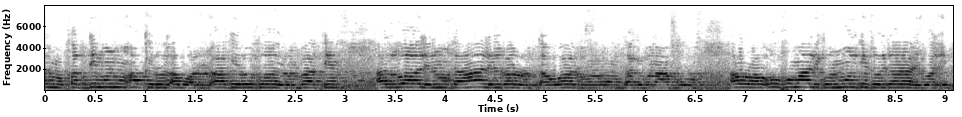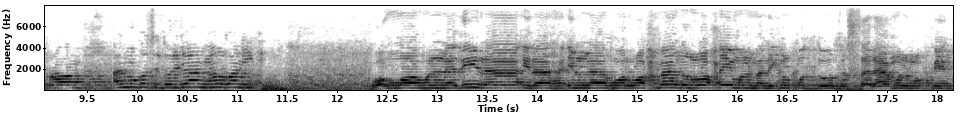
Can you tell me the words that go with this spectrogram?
المقدم المؤخر الأول الآخر الظاهر الباطن الوالي المتعالي البر التواب المنتقم العفو الرؤوف مالك الملك ذو الجلال والإكرام المقسط الجامع الغني. والله الذي لا إله إلا هو الرحمن الرحيم الملك القدوس السلام المؤمن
